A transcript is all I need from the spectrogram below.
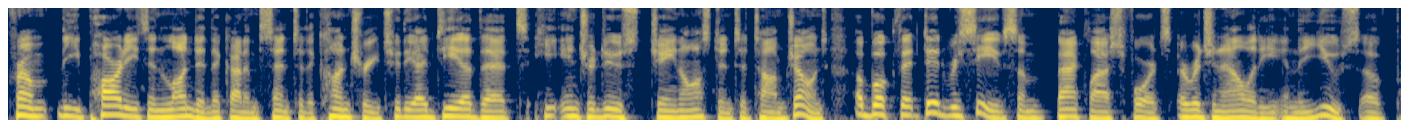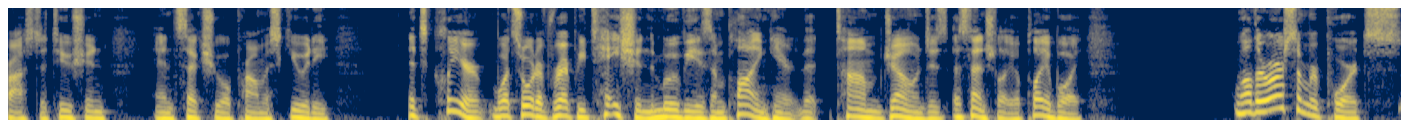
From the parties in London that got him sent to the country to the idea that he introduced Jane Austen to Tom Jones, a book that did receive some backlash for its originality in the use of prostitution and sexual promiscuity it's clear what sort of reputation the movie is implying here that Tom Jones is essentially a playboy. While there are some reports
